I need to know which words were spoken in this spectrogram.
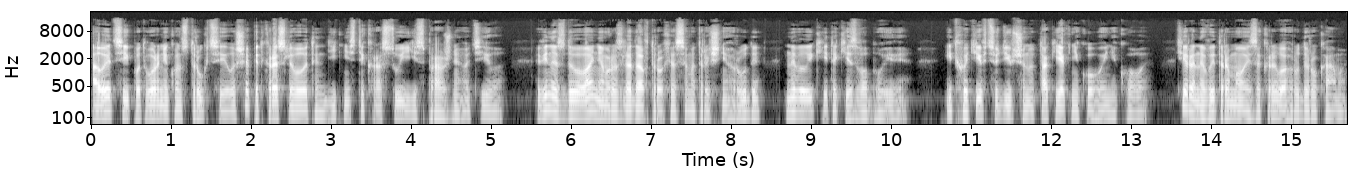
Але ці потворні конструкції лише підкреслювали тендітність і красу її справжнього тіла. Він із здивуванням розглядав трохи асиметричні груди, невеликі й такі звабливі, і хотів цю дівчину так, як нікого і ніколи. Тіра не витримала і закрила груди руками.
